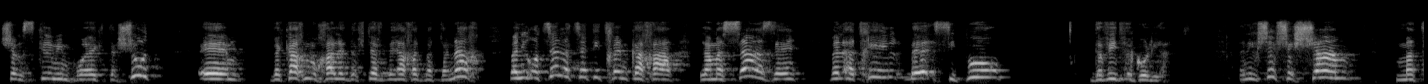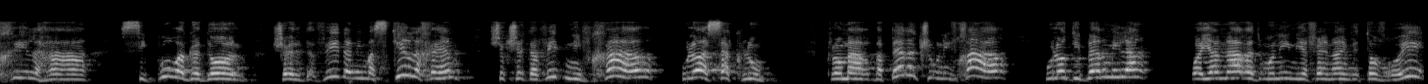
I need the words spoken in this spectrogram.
שרסקרים עם פרויקט השו"ת, אמ, וכך נוכל לדפדף ביחד בתנ"ך, ואני רוצה לצאת איתכם ככה למסע הזה ולהתחיל בסיפור דוד וגוליית. אני חושב ששם מתחיל הסיפור הגדול של דוד. אני מזכיר לכם שכשדוד נבחר הוא לא עשה כלום. כלומר, בפרק שהוא נבחר הוא לא דיבר מילה, הוא היה נער אדמונים יפה עיניים וטוב רואי,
